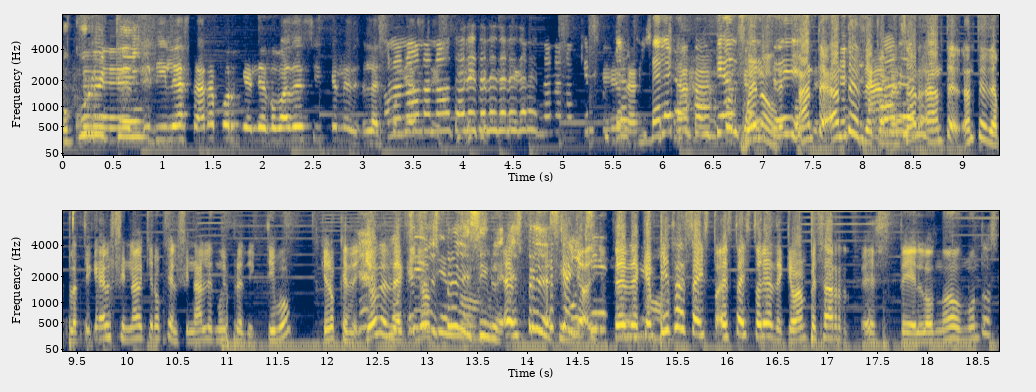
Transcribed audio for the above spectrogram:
Ocurre eh, que. Dile a Sara porque luego va a decir que le, la No, no, no, no, no, dale, dale, dale, dale. No, no, no, quiero escuchar. Dale con confianza. Bueno, antes, antes de comenzar, antes, antes de platicar el final, quiero que el final es muy predictivo. Quiero que yo desde que yo es predecible, es, predecible. Es que yo, desde que empieza esta, esta historia de que va a empezar este los nuevos mundos,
